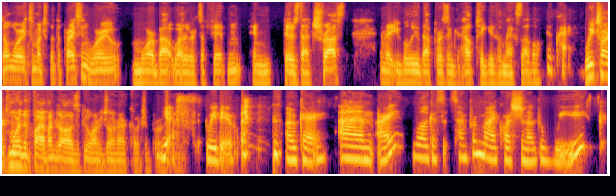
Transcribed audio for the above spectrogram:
don't worry too much about the pricing. Worry more about whether it's a fit and, and there's that trust and that you believe that person can help take you to the next level. Okay. We charge more than five hundred dollars if you want to join our coaching program. Yes, we do. okay. Um, all right. Well, I guess it's time for my question of the week.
